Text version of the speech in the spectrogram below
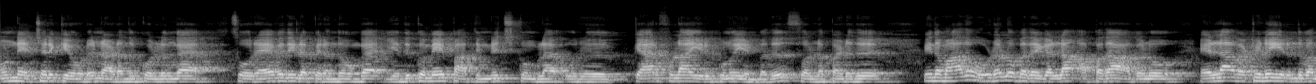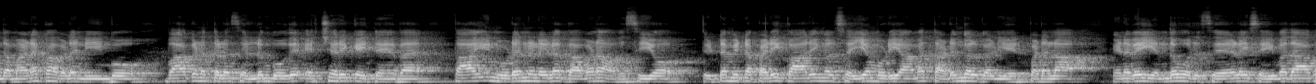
முன்னெச்சரிக்கையோடு நடந்து கொள்ளுங்க. ஸோ ரேவதியில் பிறந்தவங்க எதுக்குமே பார்த்தீங்கன்னு வச்சுக்கோங்களேன் ஒரு கேர்ஃபுல்லாக இருக்கணும் என்பது சொல்லப்படுது. இந்த மாதம் உடல் உபதைகள்லாம் அப்போ தான் அகலும் எல்லாவற்றிலும் இருந்து வந்த மனக்கவலை நீங்கும் வாகனத்தில் செல்லும்போது எச்சரிக்கை தேவை. தாயின் உடல்நிலையில் கவனம் அவசியம் திட்டமிட்டபடி காரியங்கள் செய்ய முடியாமல் தடுங்கல்கள் ஏற்படலாம் எனவே எந்த ஒரு செயலை செய்வதாக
